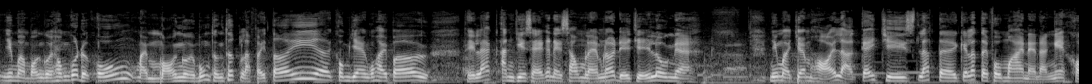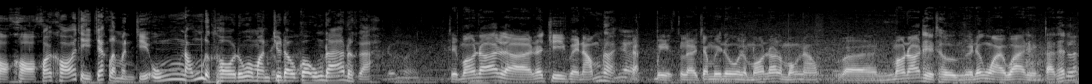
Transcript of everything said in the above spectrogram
Nhưng mà mọi người không có được uống. Mà mọi người muốn thưởng thức là phải tới ờ, không gian của Hyper. Thì lát anh chia sẻ cái này xong là em nói địa chỉ luôn nè nhưng mà cho em hỏi là cái cheese latte, cái latte phô mai này là nghe khò khò khói khói thì chắc là mình chỉ uống nóng được thôi đúng không anh? Chứ đâu có uống đá được à? thì món đó là nó chuyên về nóng thôi Dạ. đặc biệt là trong menu là món đó là món nóng và món đó thì thường người nước ngoài qua thì người ta thích lắm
